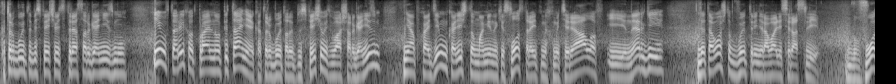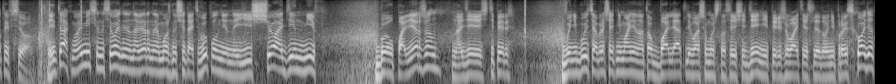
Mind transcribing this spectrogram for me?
который будет обеспечивать стресс организму, и, во-вторых, от правильного питания, который будет обеспечивать ваш организм необходимым количеством аминокислот, строительных материалов и энергии для того, чтобы вы тренировались и росли. Вот и все. Итак, мою миссию на сегодня, наверное, можно считать выполненной. Еще один миф был повержен. Надеюсь, теперь Вы не будете обращать внимание на то, болят ли ваши мышцы на следующий день, и переживайте, если этого не происходит,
